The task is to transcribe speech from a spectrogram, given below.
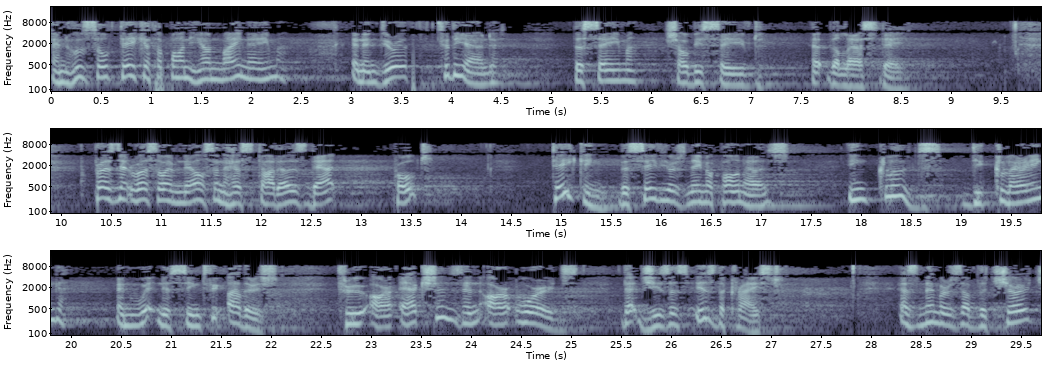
And whoso taketh upon him my name and endureth to the end, the same shall be saved at the last day. President Russell M. Nelson has taught us that, quote, taking the Savior's name upon us includes declaring and witnessing to others through our actions and our words that Jesus is the Christ. As members of the Church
